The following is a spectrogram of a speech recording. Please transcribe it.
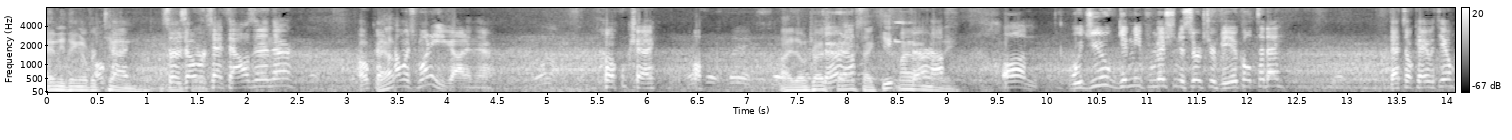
Anything over 10. So there's over 10,000 in there? Okay. Yep. How much money you got in there? Okay. I don't trust Fair banks. enough. I keep my Fair own enough. money. Um, would you give me permission to search your vehicle today? That's okay with you?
